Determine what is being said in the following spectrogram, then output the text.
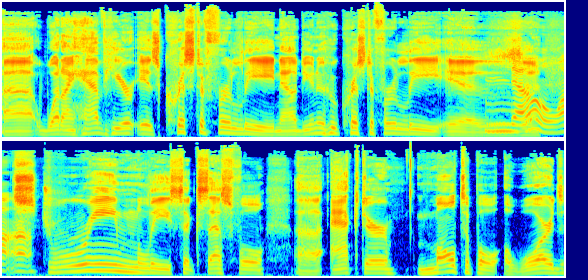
Uh, what I have here is Christopher Lee. Now, do you know who Christopher Lee is? No, uh-uh. Extremely successful uh, actor. Multiple awards.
